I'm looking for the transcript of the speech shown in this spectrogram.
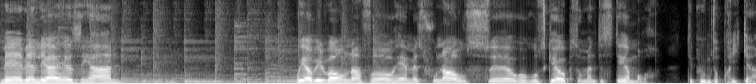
Med vänliga hälsningar Ann. Och jag vill varna för Hemmets Journals eh, horoskop som inte stämmer till punkt och pricka.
